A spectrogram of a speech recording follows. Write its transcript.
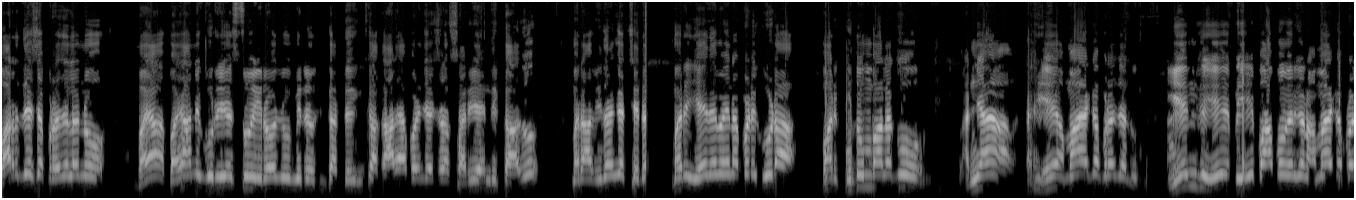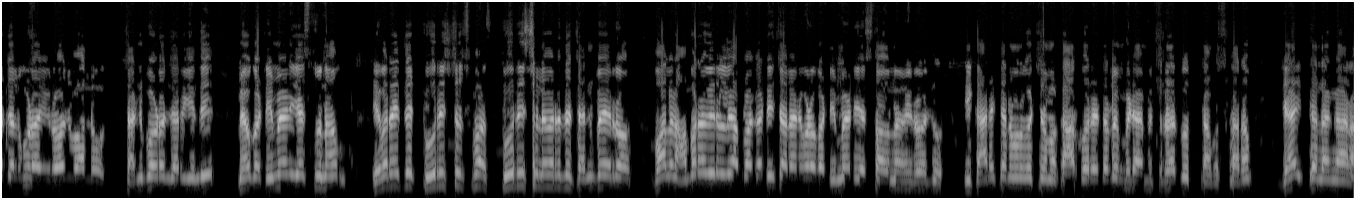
భారతదేశ ప్రజలను భయా భయానికి గురి చేస్తూ ఈ రోజు మీరు ఇంకా ఇంకా కాలయాపన చేసిన సరి అయింది కాదు. మరి ఆ విధంగా చర్య మరి ఏదేమైనప్పటికీ కూడా వారి కుటుంబాలకు అన్యా ఏ అమాయక ప్రజలు ఏం ఏ ఏ పాపం జరిగిన అమాయక ప్రజలు కూడా ఈ రోజు వాళ్ళు చనిపోవడం జరిగింది. మేము ఒక డిమాండ్ చేస్తున్నాం. ఎవరైతే టూరిస్ట్ టూరిస్టులు ఎవరైతే చనిపోయారో వాళ్ళని అమరవీరులుగా ప్రకటించాలని కూడా ఒక డిమాండ్ చేస్తా ఉన్నాం ఈ రోజు. ఈ కార్యక్రమంలో వచ్చిన మా కార్పొరేటర్లు మీడియా మిత్రులకు నమస్కారం. జై తెలంగాణ.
